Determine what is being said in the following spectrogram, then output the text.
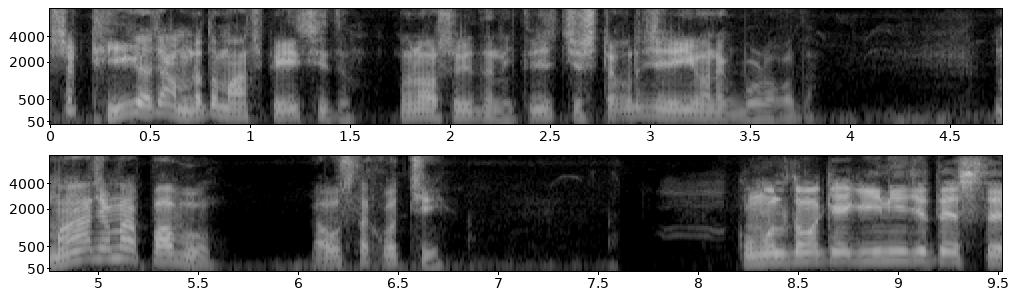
সে ঠিক আছে আমরা তো মাছ পেয়েছি তো কোনো অসুবিধা নেই। তুই চেষ্টা করেছিস এই অনেক বড় কথা। মাছ আমরা পাবো ব্যবস্থা করছি। কোমল তোমাকে এগিয়ে নিয়ে যেতে এসছে।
